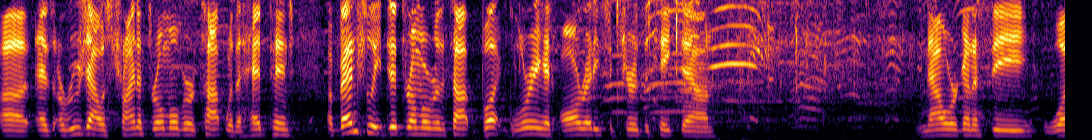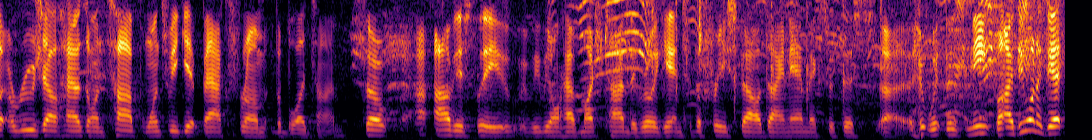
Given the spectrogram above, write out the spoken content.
uh, as Arujau was trying to throw him over the top with a head pinch. Eventually did throw him over the top, but Glory had already secured the takedown. Now we're gonna see what Arujau has on top once we get back from the blood time. So obviously we we don't have much time to really get into the freestyle dynamics with this uh, with this meet, but I do want to get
